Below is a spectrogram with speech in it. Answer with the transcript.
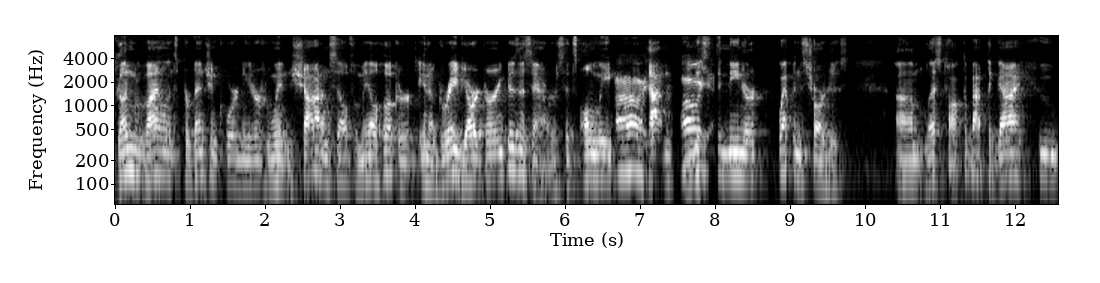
gun violence prevention coordinator who went and shot himself, a male hooker, in a graveyard during business hours. That's only Oh, yeah. gotten Oh, yeah. misdemeanor weapons charges. Um, let's talk about the guy who,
